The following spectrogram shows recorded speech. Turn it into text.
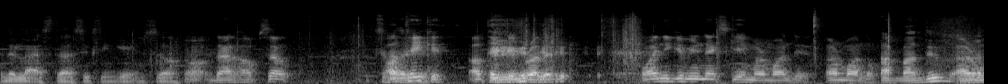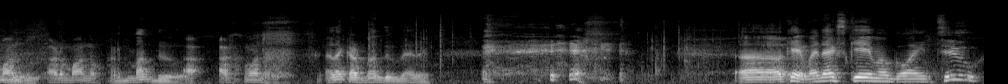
in their last uh, 16 games. So Oh, that helps out. I'll take thing. it. I'll take it, brother. Why don't you give your next game, Armando? Armando. Armando? Armando. Armando. Armando. Ar- Armando. I like Armando better. uh, okay, my next game I'm going to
